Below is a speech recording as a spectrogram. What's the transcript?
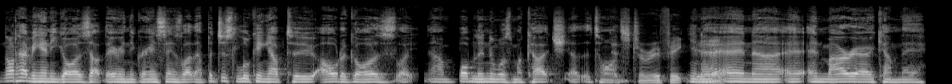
not having any guys up there in the grandstands like that, but just looking up to older guys like um, Bob Linden was my coach at the time. That's terrific. you know, and uh, and Mario come there,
